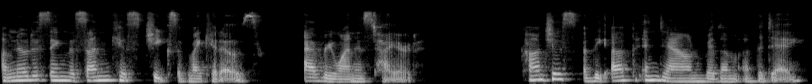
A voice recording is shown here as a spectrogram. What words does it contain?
I'm noticing the sun kissed cheeks of my kiddos. Everyone is tired conscious of the up and down rhythm of the day,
